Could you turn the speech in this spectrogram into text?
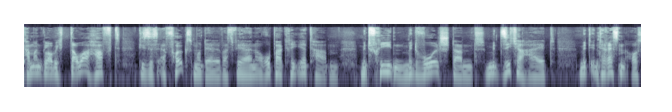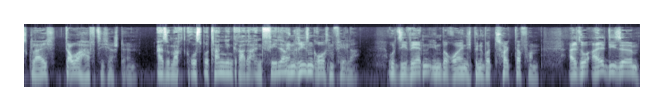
kann man, glaube ich, dauerhaft dieses Erfolgsmodell, was wir in Europa kreiert haben, mit Frieden, mit Wohlstand, mit Sicherheit, mit Interessenausgleich, dauerhaft sicherstellen. Also macht Großbritannien gerade einen Fehler? Einen riesengroßen Fehler. Und sie werden ihn bereuen, ich bin überzeugt davon. Also all diese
